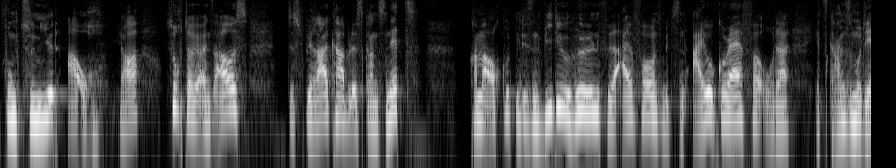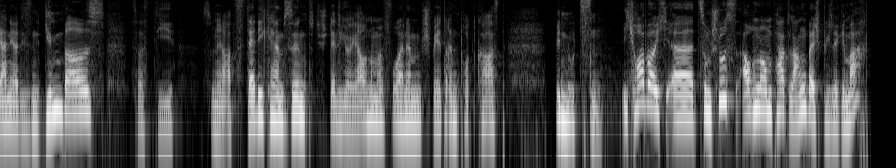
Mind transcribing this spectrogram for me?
Funktioniert auch. Ja, sucht euch eins aus. Das Spiralkabel ist ganz nett. Kann man auch gut mit diesen Videohüllen für iPhones, mit diesen IOgrapher oder jetzt ganz modern ja diesen Gimbals. Das heißt, die so eine Art Steadicam sind, die stelle ich euch auch nochmal vor einem späteren Podcast, benutzen. Ich habe euch äh, zum Schluss auch noch ein paar Klangbeispiele gemacht.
